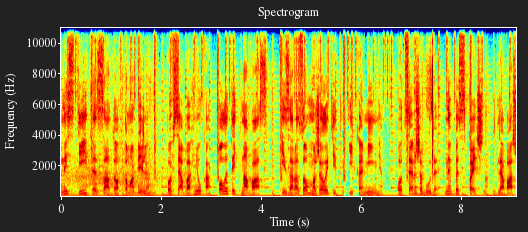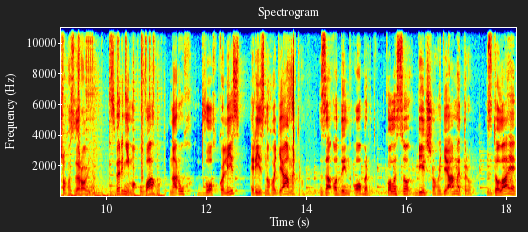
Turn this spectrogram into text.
не стійте ззаду автомобіля, бо вся багнюка полетить на вас. І заразом може летіти і каміння. Оце вже буде небезпечно для вашого здоров'я. Звернімо увагу на рух двох коліс різного діаметру. За один оберт колесо більшого діаметру здолає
